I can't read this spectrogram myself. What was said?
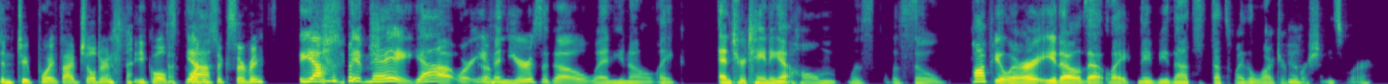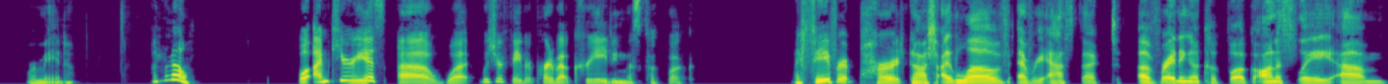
and two point five children equals four yeah. to six servings. Yeah, it may. Yeah, or yeah. even years ago when you know like entertaining at home was was so popular. You know that like maybe that's that's why the larger yeah. portions were were made. I don't know. Well, I'm curious, uh, what was your favorite part about creating this cookbook? My favorite part, gosh, I love every aspect of writing a cookbook, honestly. Um,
